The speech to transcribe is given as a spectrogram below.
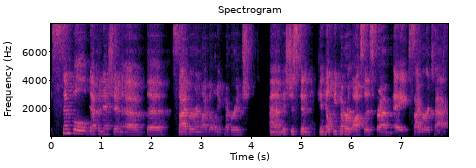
simple definition of the cyber and liability coverage. Um, it just can, can help you cover losses from a cyber attack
